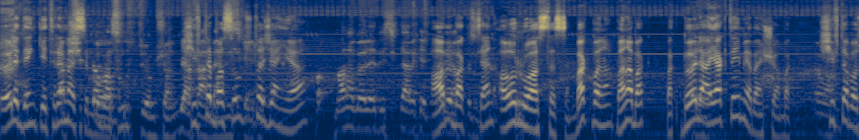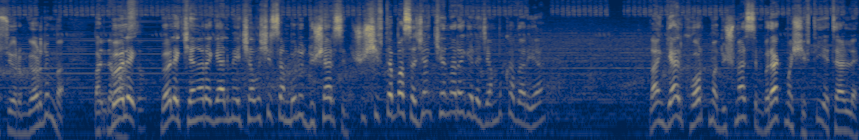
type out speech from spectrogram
öyle denk getiremezsin bu Shift'e oyunu. basılı tutuyorum şu an. Bir dakika, Shift'e basılı tutacaksın ya. Bana böyle riskli hareketler Abi bak yaptırma. sen ağır ruh hastasın. Bak bana, bana bak. Bak böyle Evet. ayaktayım ya ben şu an bak. Tamam. Shift'e basıyorum gördün mü? Ben Bak de böyle bastım. böyle kenara gelmeye çalışırsan böyle düşersin. Şu shift'e basacaksın kenara geleceğim bu kadar ya. Lan gel korkma düşmezsin. Bırakma shift'i yeterli.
